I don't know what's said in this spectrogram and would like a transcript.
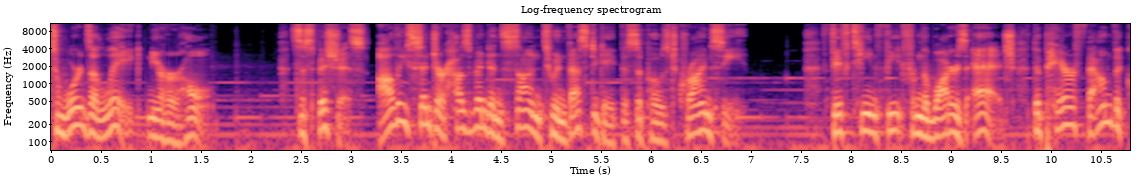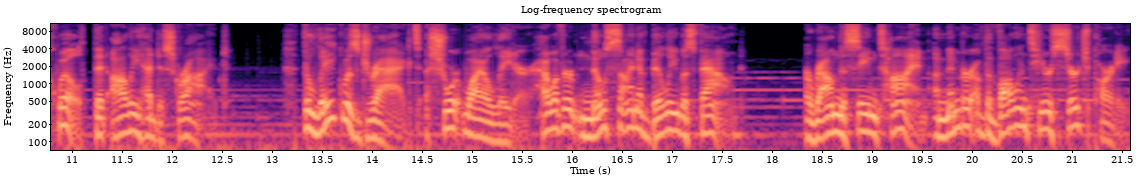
towards a lake near her home. Suspicious, Ali sent her husband and son to investigate the supposed crime scene. 15 feet from the water's edge, the pair found the quilt that Ali had described. The lake was dragged a short while later, however, no sign of Billy was found. Around the same time, a member of the volunteer search party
